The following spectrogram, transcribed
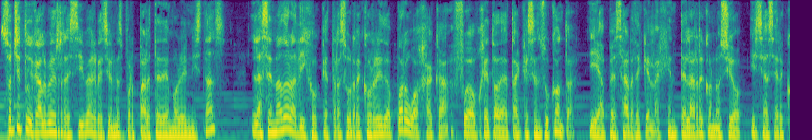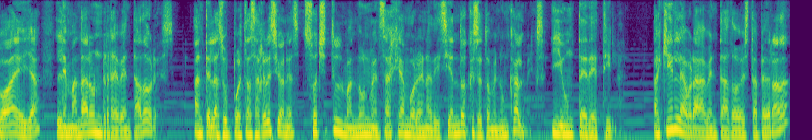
¿Xochitl Galvez recibe agresiones por parte de morenistas? La senadora dijo que tras su recorrido por Oaxaca fue objeto de ataques en su contra, y a pesar de que la gente la reconoció y se acercó a ella, le mandaron reventadores. Ante las supuestas agresiones, Xochitl mandó un mensaje a Morena diciendo que se tomen un Calmex y un té de tila. ¿A quién le habrá aventado esta pedrada?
